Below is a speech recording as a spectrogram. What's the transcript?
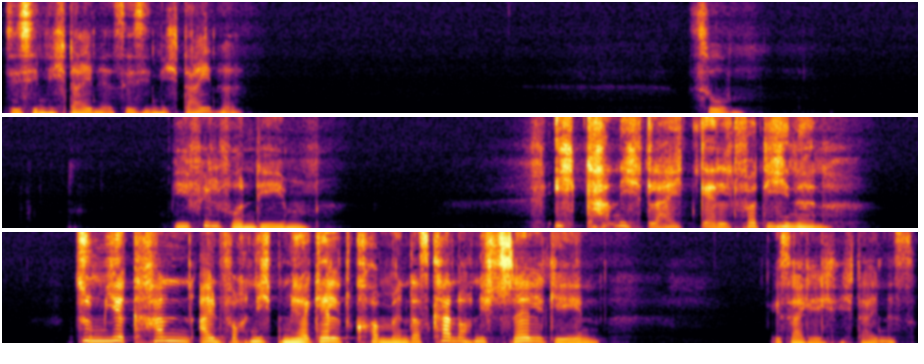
Sie sind nicht deine, sie sind nicht deine. So. Wie viel von dem? Ich kann nicht leicht Geld verdienen. Zu mir kann einfach nicht mehr Geld kommen. Das kann auch nicht schnell gehen. Ist eigentlich nicht deines.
